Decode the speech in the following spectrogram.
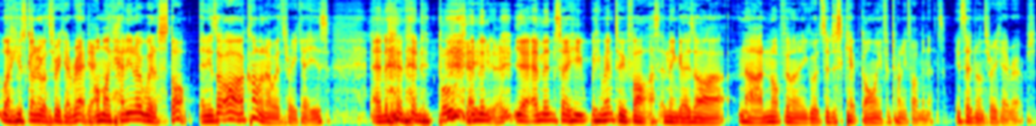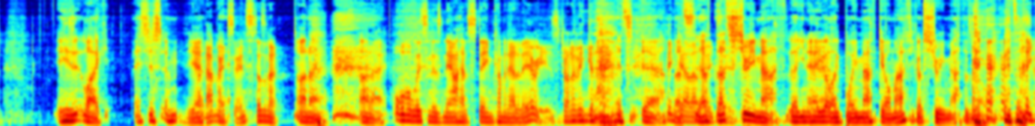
Like he was going to do a 3k rep. Yeah. i'm like how do you know where to stop? And he's like oh i kind of know where 3k is and, and then Bullshit, and then you know? yeah, and then so he he went too fast, and then goes, "Oh, no, I'm not feeling any good." So just kept going for 25 minutes instead of doing 3k reps. He's like, it's just um, Yeah, like, that makes sense, doesn't it? I know, I know. All the listeners now have steam coming out of their ears trying to think of that. It's yeah, Think that's that that that's sense. Stewie math. Uh, you know how you got like boy math, girl math. You got Stewie math as well. it's like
